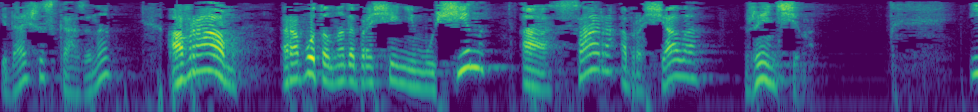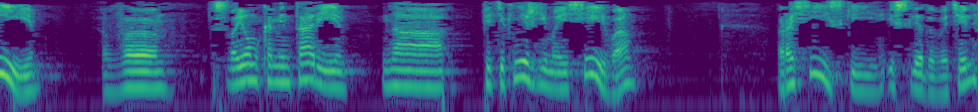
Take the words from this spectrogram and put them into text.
И дальше сказано, Авраам работал над обращением мужчин, а Сара обращала женщин. И в своем комментарии на Пятикнижье Моисеева российский исследователь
